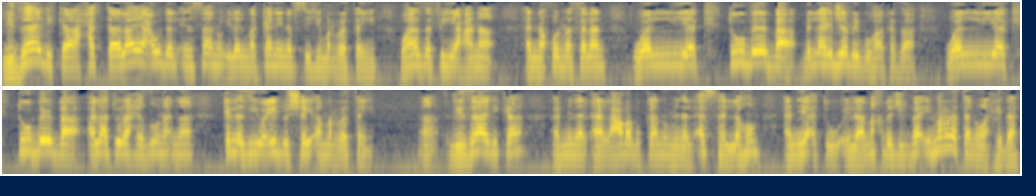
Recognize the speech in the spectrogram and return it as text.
لذلك حتى لا يعود الإنسان إلى المكان نفسه مرتين وهذا فيه عناء. أن نقول مثلا وليكتب با بالله جربوا هكذا وليكتب با ألا تلاحظون أن كالذي يعيد الشيء مرتين. لذلك من العرب كانوا من الأسهل لهم أن يأتوا إلى مخرج الباء مرة واحدة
